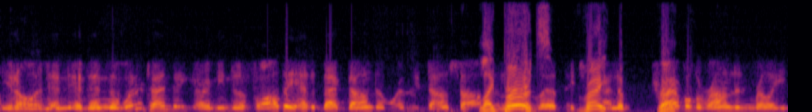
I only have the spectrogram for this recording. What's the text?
you know, and then and then the wintertime, they, I mean, in the fall, they headed back down to where they down south, Like and they birds. They Right. kind of Right. traveled around and really,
